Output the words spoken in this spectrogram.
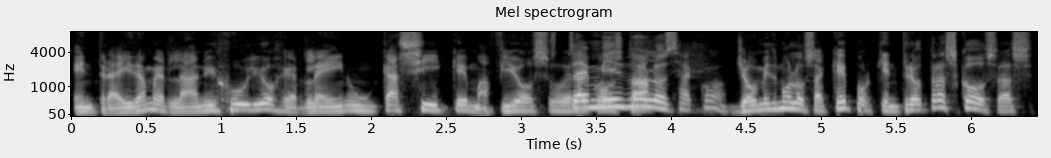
entre Aida Merlano y Julio Gerlain, un cacique mafioso de Usted la costa. mismo lo sacó. Yo mismo lo saqué porque, entre otras cosas,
